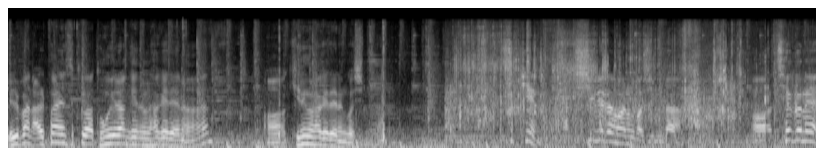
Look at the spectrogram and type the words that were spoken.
일반 알파인 스키와 동일한 기능을 하게 되는 어, 기능을 하게 되는 것입니다. skin seal이라고 하는 것입니다. 어, 최근에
